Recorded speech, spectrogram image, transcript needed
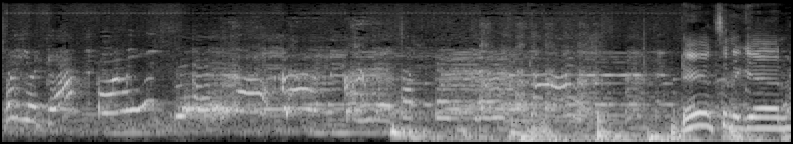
will oh, you dance for me? Dancing again.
